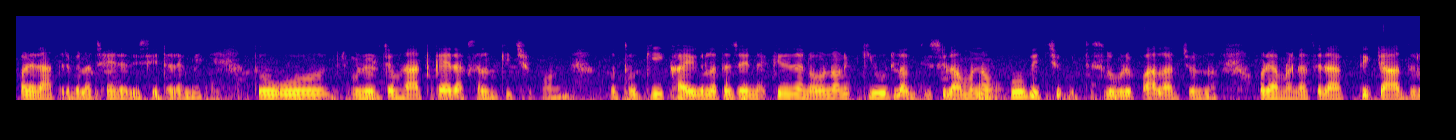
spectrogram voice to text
পরে রাতের বেলা ছেড়ে দিয়েছি এটার আমি। তো ও মানে যখন আটকায় রাখছিলাম কিছুক্ষণ তো কি খায় এগুলো তো জানি না। কিন্তু জানো, ওর অনেক কিউট লাগতেছিল। আমার না খুব ইচ্ছে করতেছিল ওরে পালার জন্য। ওরে আমার কাছে রাখতে, একটু আদর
